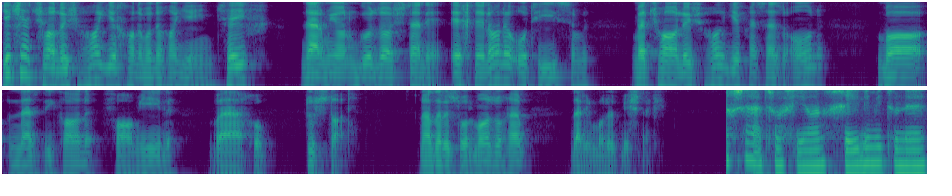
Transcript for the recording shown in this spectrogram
یکی از چالش های خانواده های این طیف در میان گذاشتن اختلال اوتیسم و چالش های پس از اون با نزدیکان فامیل و خب دوستانه نظر سلماز رو هم در این مورد بشنویم. نقش اطرافیان خیلی می‌تونه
